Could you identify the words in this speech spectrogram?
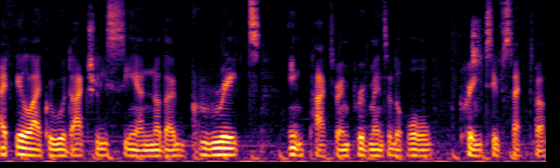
I feel like we would actually see another great impact or improvement to the whole creative sector.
